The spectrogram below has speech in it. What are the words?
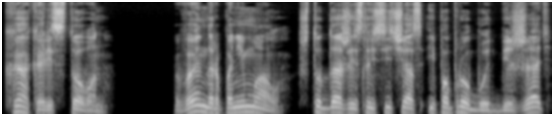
«Как арестован?» Вендер понимал, что даже если сейчас и попробует бежать,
